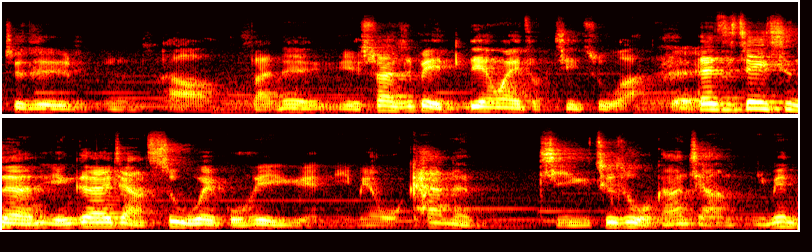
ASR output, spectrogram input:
就是嗯好，反正也算是被另外一种记住啊。对。但是这一次呢，严格来讲，十五位国会议员里面，我看了几，就是我刚刚讲里面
